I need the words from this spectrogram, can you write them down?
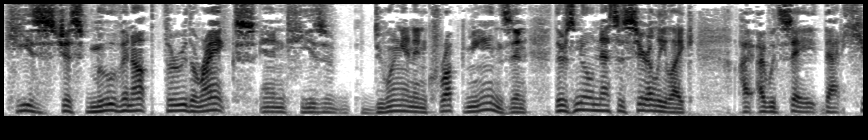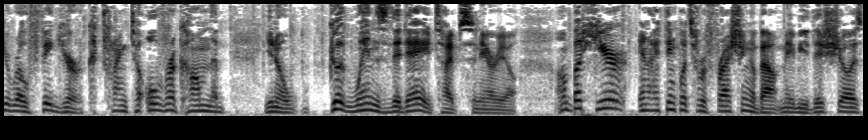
he's just moving up through the ranks and he's doing it in corrupt means. And there's no necessarily like, I, I, would say that hero figure trying to overcome the, you know, good wins the day type scenario. Um, but here, and I think what's refreshing about maybe this show is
